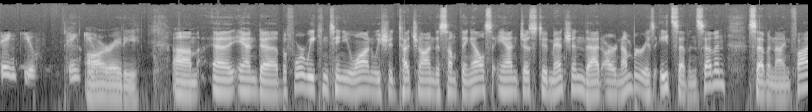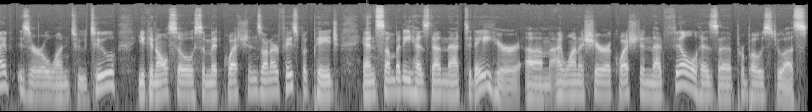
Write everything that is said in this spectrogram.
Thank you. Thank you. Alrighty. Um, uh, and uh, before we continue on, we should touch on to something else. And just to mention that our number is 877 795 0122. You can also submit questions on our Facebook page, and somebody has done that today here. Um, I want to share a question that Phil has uh, proposed to us.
